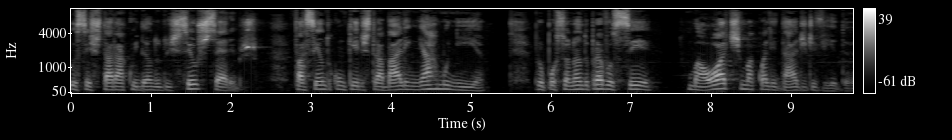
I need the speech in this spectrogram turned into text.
você estará cuidando dos seus cérebros, fazendo com que eles trabalhem em harmonia, proporcionando para você uma ótima qualidade de vida.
